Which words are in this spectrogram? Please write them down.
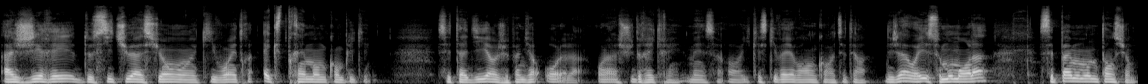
à gérer de situations euh, qui vont être extrêmement compliquées. C'est-à-dire, je vais pas me dire, oh là là, oh là, je suis de récré, mais oh, qu'est-ce qu'il va y avoir encore, etc. Déjà, vous voyez, ce moment-là, c'est pas un moment de tension.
